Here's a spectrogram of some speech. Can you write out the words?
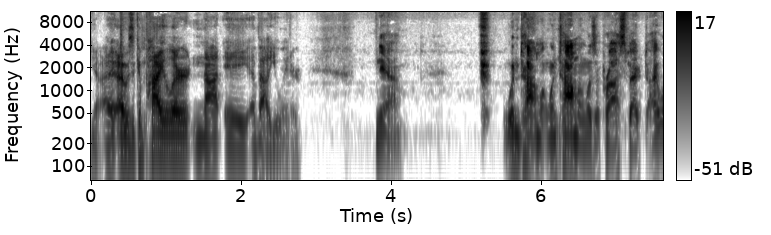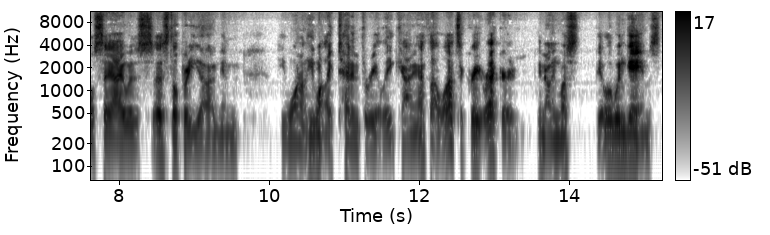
yeah, I, I was a compiler, not a evaluator. Yeah. When Tomlin when Tomlin was a prospect, I will say I was uh, still pretty young and he won he went like 10 and 3 at Lake County. I thought, well, that's a great record. You know, he must be able to win games.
